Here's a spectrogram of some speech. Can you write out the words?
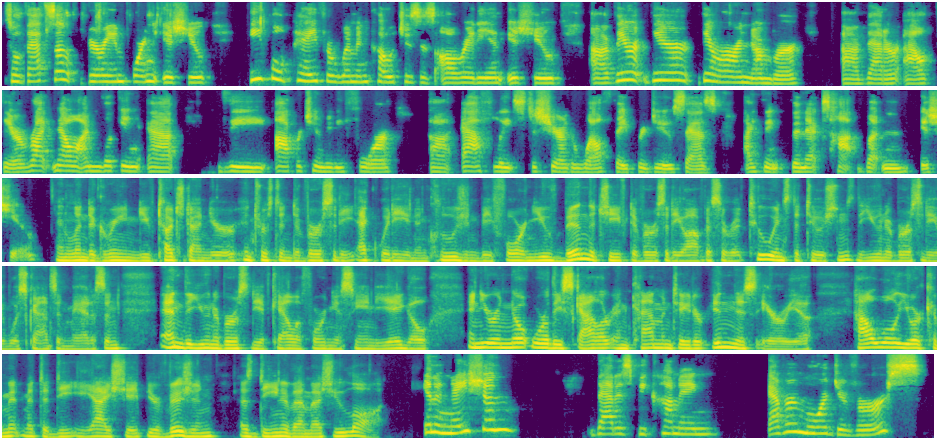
So that's a very important issue. Equal pay for women coaches is already an issue. Uh, there, there, there are a number uh, that are out there. Right now, I'm looking at the opportunity for uh, athletes to share the wealth they produce as I think the next hot button issue. And Linda Greene, you've touched on your interest in diversity, equity, and inclusion before, and you've been the chief diversity officer at two institutions the University of Wisconsin Madison and the University of California San Diego. And you're a noteworthy scholar and commentator in this area. How will your commitment to DEI shape your vision as Dean of MSU Law? In a nation that is becoming ever more diverse,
